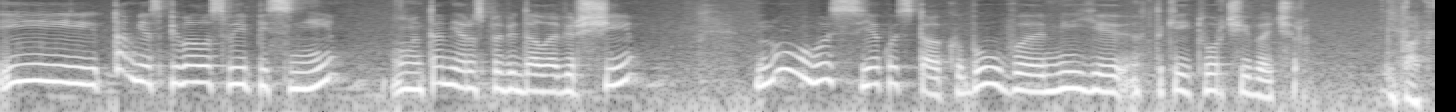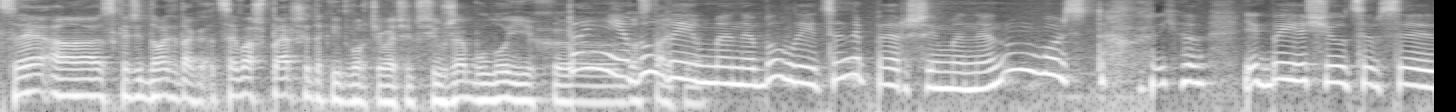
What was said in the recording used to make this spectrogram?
І там я співала свої пісні, там я розповідала вірші. Ну, ось якось так. Був е, мій е, такий творчий вечір. Так, це, а, скажіть, давайте так, це ваш перший такий творчий вечір, чи вже було їх е, Та ні, достатньо? були в мене, були. Це не перший в мене. Ну, ось так. Я, якби я ще це все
